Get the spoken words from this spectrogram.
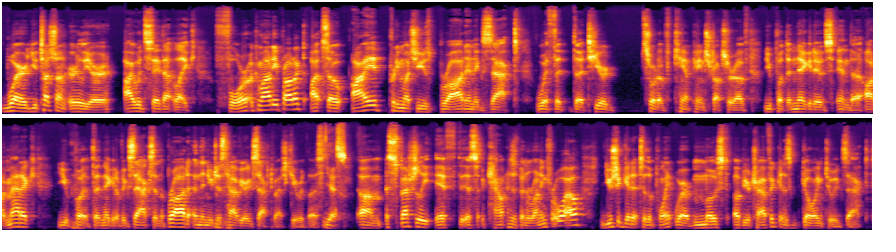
Where you touched on earlier, I would say that like for a commodity product, I, so I pretty much use broad and exact with the the tiered sort of campaign structure of you put the negatives in the automatic, you put the negative exacts in the broad, and then you just have your exact match keyword list Yes. um, especially if this account has been running for a while, you should get it to the point where most of your traffic is going to exact.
